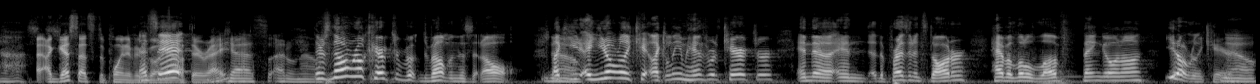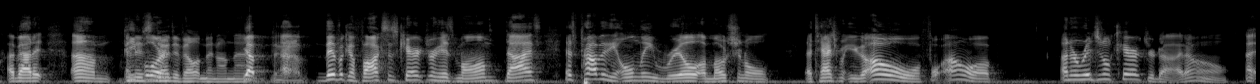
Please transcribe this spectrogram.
I I guess that's the point of him That's going it. out there, right? Yes, I don't know. There's no real character development in this at all. Like you, and you don't really care. Like Liam Hemsworth's character and the and the president's daughter have a little love thing going on. You don't really care No. about it. Um, and there's people are. no development on that. Yep. No. Uh, Vivica Fox's character, his mom dies. That's probably the only real emotional attachment. You go, oh, for, oh, uh, an original character died. Oh, Uh,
